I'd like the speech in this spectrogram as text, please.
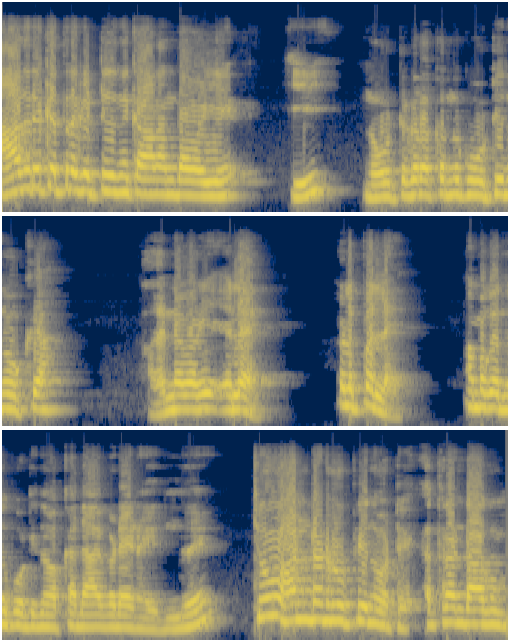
ആതിരക്ക് എത്ര കിട്ടിയെന്ന് കാണാൻ എന്താ വഴി ഈ നോട്ടുകളൊക്കെ ഒന്ന് കൂട്ടി നോക്കുക. അതന്നെ വഴി അല്ലേ? എളുപ്പല്ലേ? നമുക്കൊന്ന് കൂട്ടി നോക്കാം. അതാ ഇവിടെയാണ് ഇരുന്നത്. ടു ഹൺഡ്രഡ് റുപ്പി നോട്ട് എത്ര ഉണ്ടാകും?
